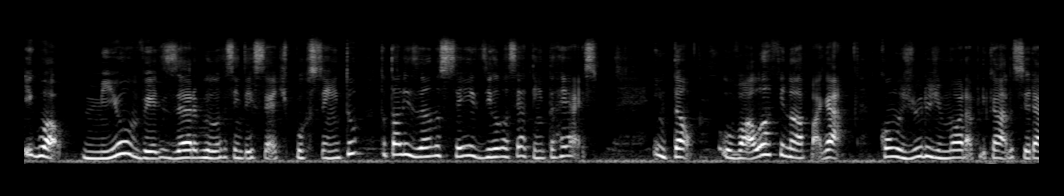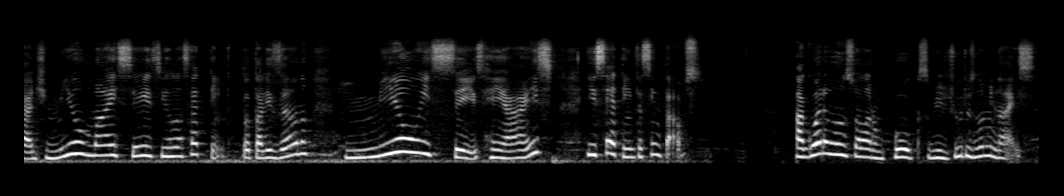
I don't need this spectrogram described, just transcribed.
Igual 1.000 vezes 0,67%, totalizando R$ 6,70. Então, o valor final a pagar com os juros de mora aplicados será de R$ 1.000 mais 6,70, totalizando R$ 1.006,70. Agora vamos falar um pouco sobre juros nominais.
